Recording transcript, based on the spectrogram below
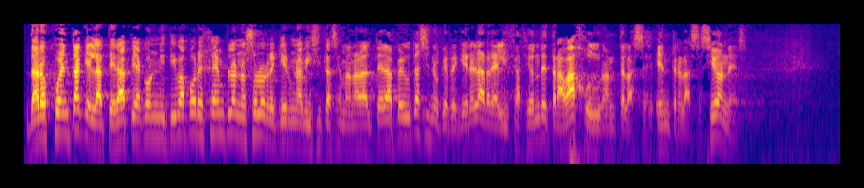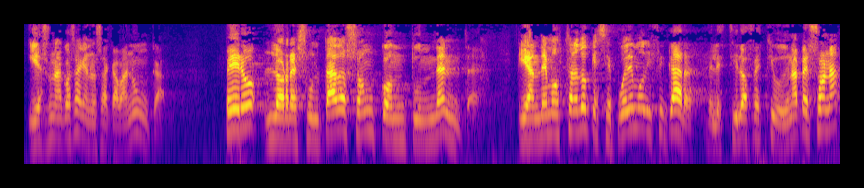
Daros cuenta que la terapia cognitiva, por ejemplo, no solo requiere una visita semanal al terapeuta, sino que requiere la realización de trabajo durante entre las sesiones. Y es una cosa que no se acaba nunca. Pero los resultados son contundentes y han demostrado que se puede modificar el estilo afectivo de una persona,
